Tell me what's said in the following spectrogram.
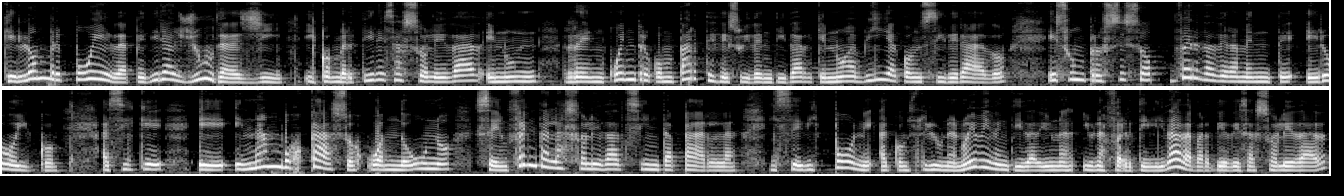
que el hombre pueda pedir ayuda allí y convertir esa soledad en un reencuentro con partes de su identidad que no había considerado, es un proceso verdaderamente heroico. Así que eh, en ambos casos, cuando uno se enfrenta a la soledad sin taparla y se dispone a construir una nueva identidad y una, y una fertilidad a partir de esa soledad,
